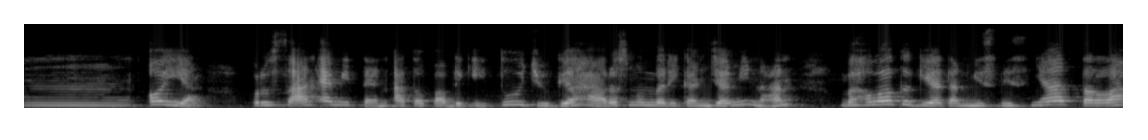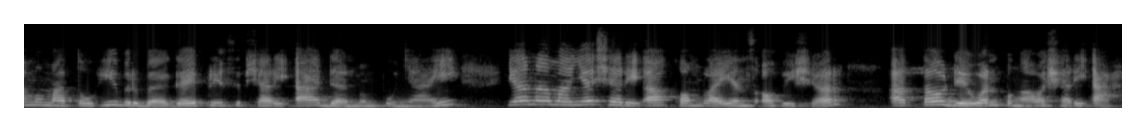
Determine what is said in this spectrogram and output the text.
Hmm, oh iya, perusahaan emiten atau publik itu juga harus memberikan jaminan bahwa kegiatan bisnisnya telah mematuhi berbagai prinsip syariah dan mempunyai yang namanya Syariah Compliance Officer atau Dewan Pengawas Syariah.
